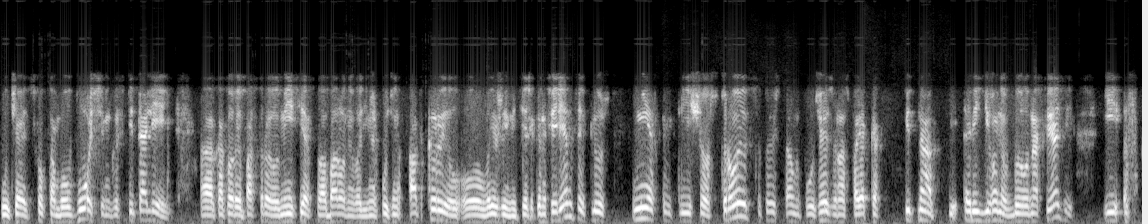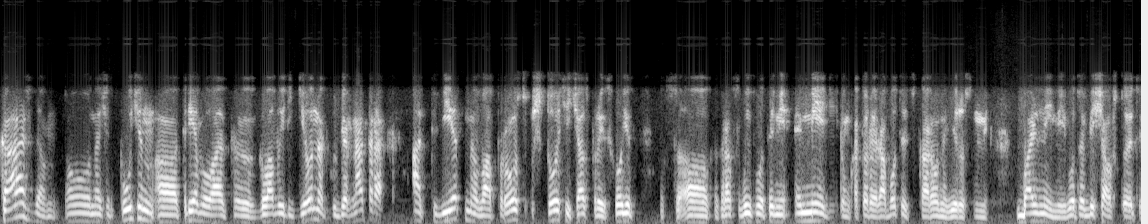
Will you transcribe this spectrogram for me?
получается, сколько там было, 8 госпиталей, э, которые построило Министерство обороны Владимир Путин, открыл э, в режиме телеконференции, плюс несколько еще строится, то есть там, получается, у нас порядка 15 регионов было на связи, и в каждом, значит, Путин э, требовал от э, главы региона, от губернатора ответ на вопрос, что сейчас происходит с э, как раз выплатами медикам, которые работают с коронавирусными больными. И вот обещал, что это...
